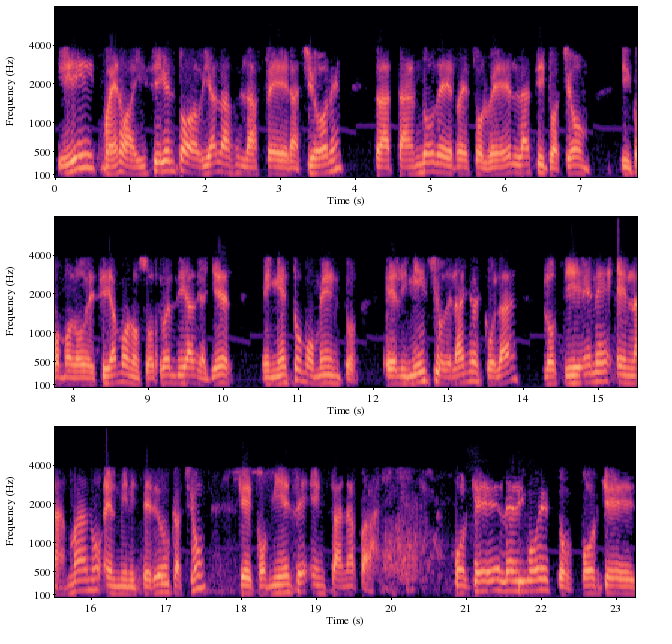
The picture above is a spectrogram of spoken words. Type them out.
Y bueno, ahí siguen todavía las, las federaciones tratando de resolver la situación. Y como lo decíamos nosotros el día de ayer, en estos momentos el inicio del año escolar lo tiene en las manos el Ministerio de Educación que comience en sana paz. ¿Por qué le digo esto? Porque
